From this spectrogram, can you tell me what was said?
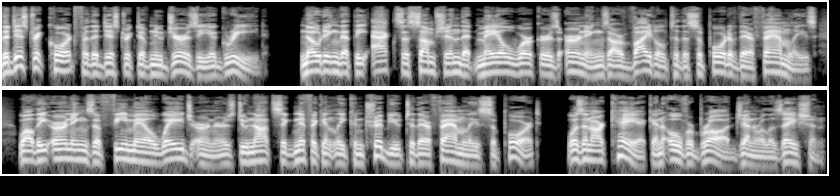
The District Court for the District of New Jersey agreed noting that the Act's assumption that male workers' earnings are vital to the support of their families, while the earnings of female wage earners do not significantly contribute to their families' support, was an archaic and overbroad generalization.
